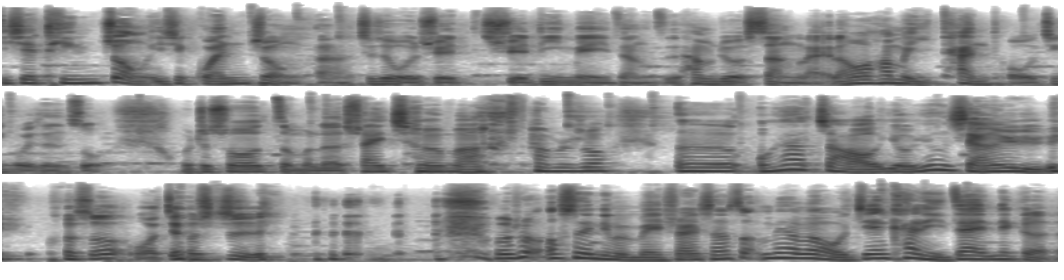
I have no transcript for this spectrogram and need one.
一些听众、一些观众啊，就是我的学学弟妹这样子，他们就上来，然后他们一探头进卫生所，我就说怎么了，摔车吗？他们说呃，我要找有用祥宇，我说我就是，我说哦，所以你们没摔车？说没有没有，我今天看你在那个。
